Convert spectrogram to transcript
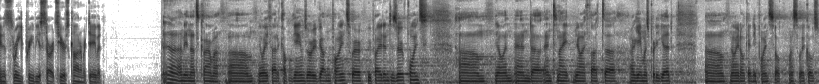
in his three previous starts. Here's Connor McDavid. Yeah, I mean that's karma. Um, you know, we've had a couple games where we've gotten points where we probably didn't deserve points. Um, you know, and and uh, and tonight, you know, I thought uh, our game was pretty good. Um, no, we don't get any points, so that's the way it goes.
